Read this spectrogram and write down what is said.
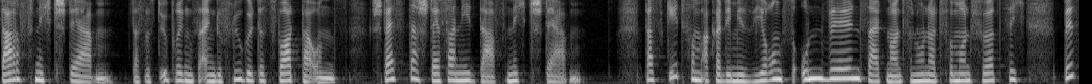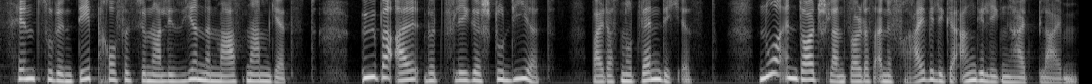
darf nicht sterben. Das ist übrigens ein geflügeltes Wort bei uns. Schwester Stefanie darf nicht sterben. Das geht vom Akademisierungsunwillen seit 1945 bis hin zu den deprofessionalisierenden Maßnahmen jetzt. Überall wird Pflege studiert, weil das notwendig ist. Nur in Deutschland soll das eine freiwillige Angelegenheit bleiben.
